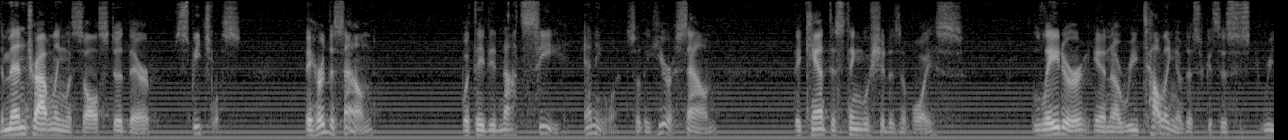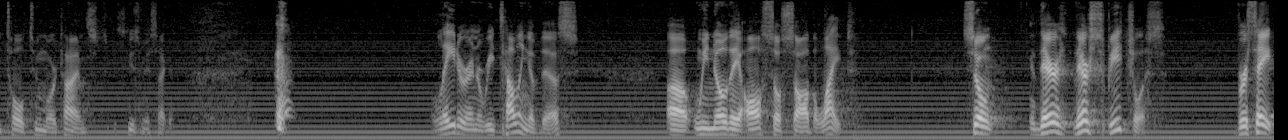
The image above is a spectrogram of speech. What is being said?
The men traveling with Saul stood there speechless. They heard the sound, but they did not see anyone. So they hear a sound, they can't distinguish it as a voice. Later, in a retelling of this, because this is retold two more times, excuse me a second. Later, in a retelling of this, uh, we know they also saw the light. So they're, they're speechless. Verse 8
